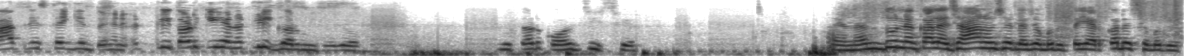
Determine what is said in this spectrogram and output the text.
પાંત્રીસ થઈ ગઈ ને તો એને એટલી તડકી છે ને એટલી ગરમી છે, જો. તડકો હજી છે. નંદુ નંદુને કાલે જવાનું છે એટલે જો બધું તૈયાર કરે છે બધું.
